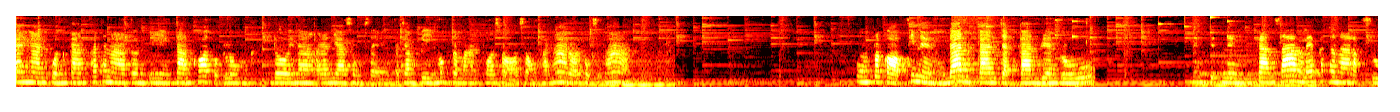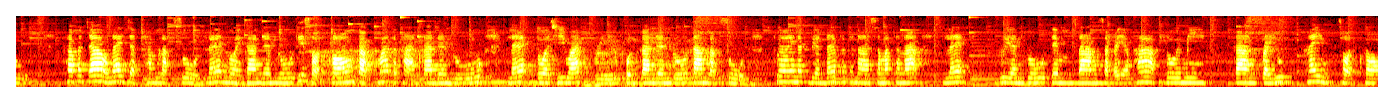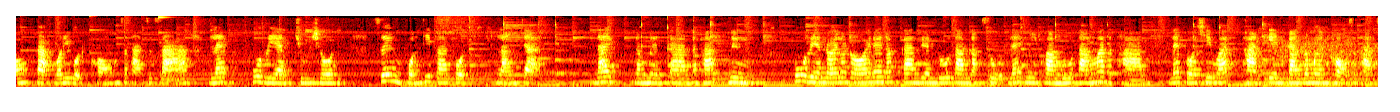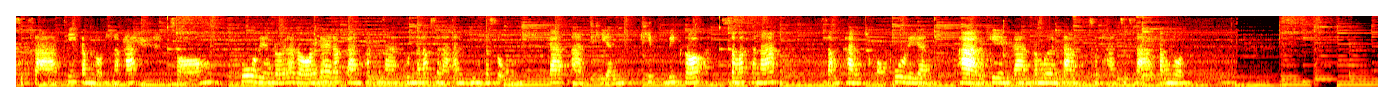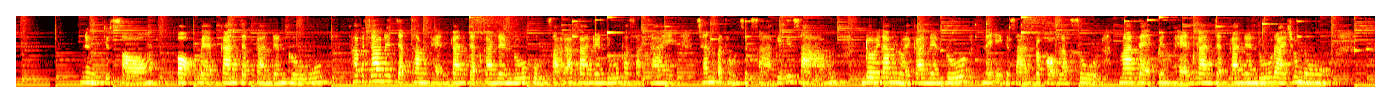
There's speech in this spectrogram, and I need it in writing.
รายงานผลการพัฒนาตนเองตามข้อตกลง โดยนางอรัญญาสงแสงประจำปีงบประมาณ พศ 2565 องค์ประกอบที่ 1 ด้านการจัดการเรียนรู้ 1.1 การสร้างและพัฒนาหลักสูตร ข้าพเจ้าได้จัดทำหลักสูตรและหน่วยการเรียนรู้ที่สอดคล้องกับมาตรฐานการเรียนรู้ และตัวชี้วัดหรือผลการเรียนรู้ตามหลักสูตร เพื่อให้นักเรียนได้พัฒนาสมรรถนะ และเรียนรู้เต็มตามศักยภาพ โดยมีการประยุกต์ให้สอดคล้องกับบริบทของสถานศึกษา และผู้เรียนชุมชน ซึ่งผลที่ปรากฏหลังจากได้ ดำเนินการนะคะ 1. ผู้เรียนร้อยละร้อยได้รับการเรียนรู้ตามหลักสูตร และมีความรู้ตามมาตรฐาน และตัวชี้วัดผ่านเกณฑ์การประเมินของสถานศึกษาที่กำหนดนะคะ 2. ผู้เรียนร้อยละร้อยได้รับการพัฒนาคุณลักษณะอันพึงประสงค์ การอ่านเขียน คิดวิเคราะห์ สมรรถนะสำคัญของผู้เรียน ผ่านเกณฑ์การประเมินตามสถานศึกษากำหนด 1.2 ออกแบบการจัดการเรียนรู้ ข้าพเจ้าได้จัดทำแผนการจัดการเรียนรู้กลุ่มสาระการเรียนรู้ภาษาไทย ชั้นประถมศึกษาปีที่ 3 โดยนำหน่วยการเรียนรู้ในเอกสารประกอบหลักสูตร มาแตกเป็นแผนการจัดการเรียนรู้รายชั่วโมง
